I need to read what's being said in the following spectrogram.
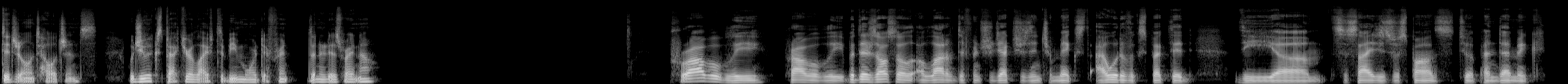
digital intelligence, would you expect your life to be more different than it is right now? Probably, probably, but there's also a lot of different trajectories intermixed. I would have expected the um, society's response to a pandemic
